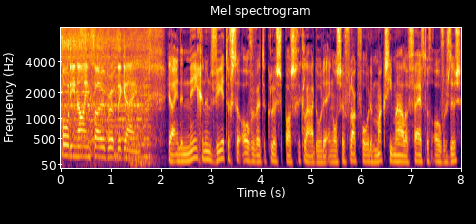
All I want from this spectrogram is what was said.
49th over of the game. Ja, in de 49ste over werd de klus pas geklaard door de Engelsen... vlak voor de maximale 50 overs dus.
